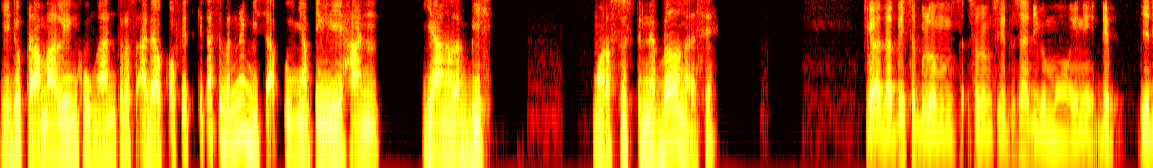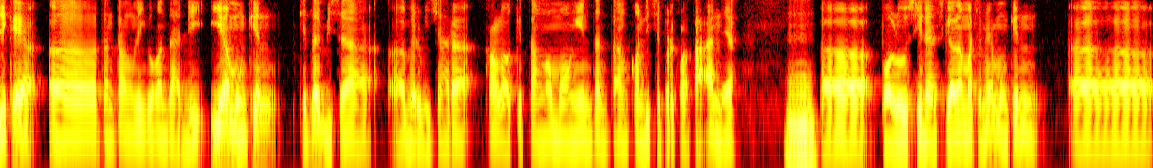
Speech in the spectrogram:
hidup ramah lingkungan terus ada covid kita sebenarnya bisa punya pilihan yang lebih more sustainable nggak sih Nggak, tapi sebelum sebelum situ saya juga mau ini, Dip. Jadi kayak uh, tentang lingkungan tadi, iya mungkin kita bisa uh, berbicara kalau kita ngomongin tentang kondisi perkotaan ya, hmm. uh, polusi dan segala macamnya mungkin uh,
